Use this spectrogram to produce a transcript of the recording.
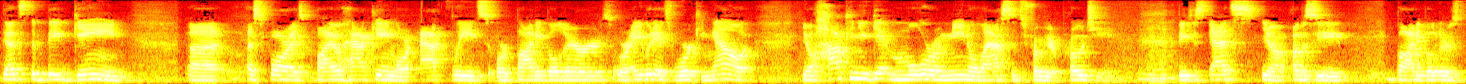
that's the big gain. Uh, as far as biohacking or athletes or bodybuilders or anybody that's working out, you know, how can you get more amino acids from your protein? Because that's, you know, obviously bodybuilders,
